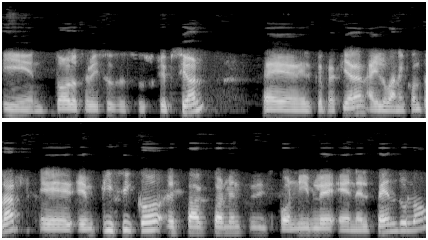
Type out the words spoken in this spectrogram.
y en todos los servicios de suscripción. Eh, el que prefieran, ahí lo van a encontrar. Eh, en físico está actualmente disponible en el péndulo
